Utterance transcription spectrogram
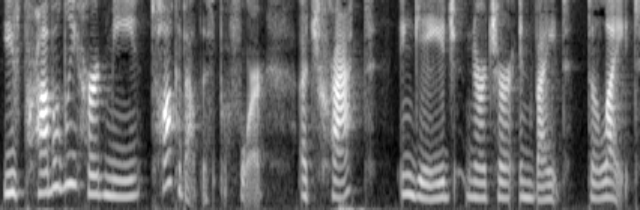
You've probably heard me talk about this before attract, engage, nurture, invite, delight.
